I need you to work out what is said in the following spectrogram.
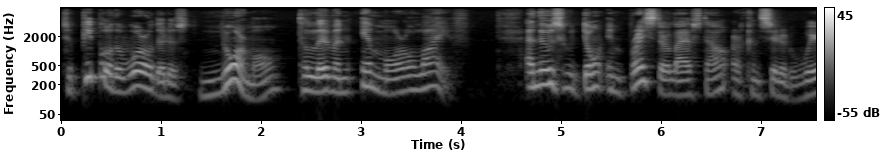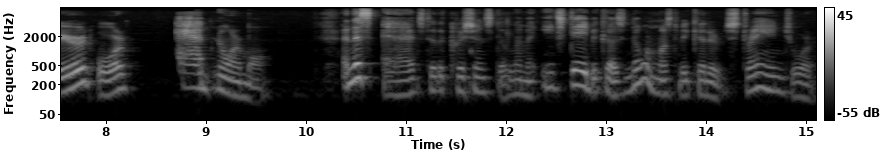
to people of the world it is normal to live an immoral life. And those who don't embrace their lifestyle are considered weird or abnormal. And this adds to the Christian's dilemma each day because no one wants to be considered strange or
